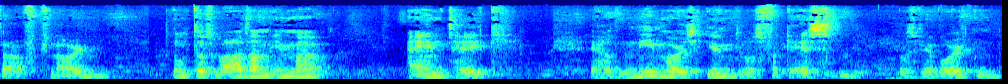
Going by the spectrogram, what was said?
drauf knallen. Und das war dann immer ein Take. Er hat niemals irgendwas vergessen, was wir wollten.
